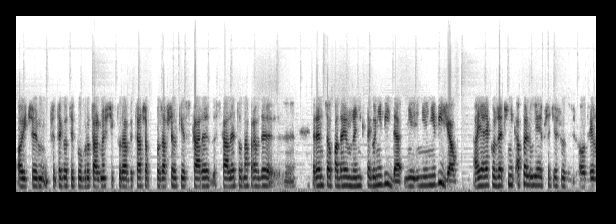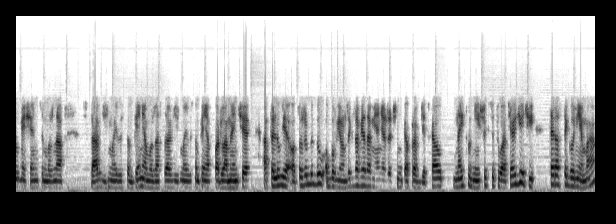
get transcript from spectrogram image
ojczym, przy tego typu brutalności, która wykracza poza wszelkie skale, skale to naprawdę y, ręce opadają, że nikt tego nie, wida, nie, nie, nie widział. A ja jako rzecznik apeluję przecież od wielu miesięcy, można sprawdzić moje wystąpienia, można sprawdzić moje wystąpienia w parlamencie. Apeluję o to, żeby był obowiązek zawiadamiania Rzecznika Praw Dziecka o najtrudniejszych sytuacjach dzieci. Teraz tego nie ma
